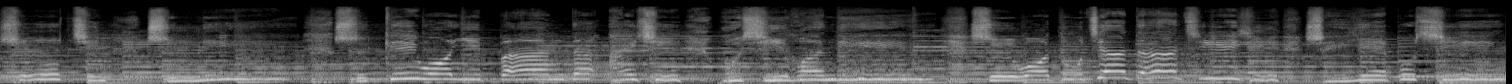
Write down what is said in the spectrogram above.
事情是你，是给我一半的爱情。我喜欢你，是我独家的记忆，谁也不行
